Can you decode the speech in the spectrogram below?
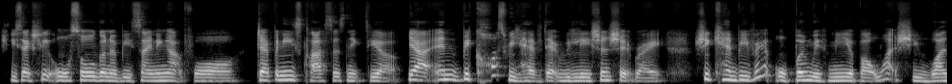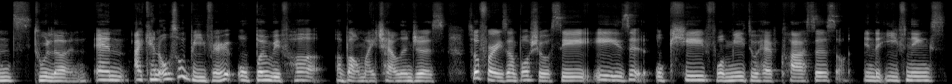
she's actually also going to be signing up for Japanese classes next year. Yeah, and because we have that relationship, right, she can be very open with me about what she wants to learn. And I can also be very open with her about my challenges. So, for example, she'll say, Hey, is it okay for me to have classes in the evenings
